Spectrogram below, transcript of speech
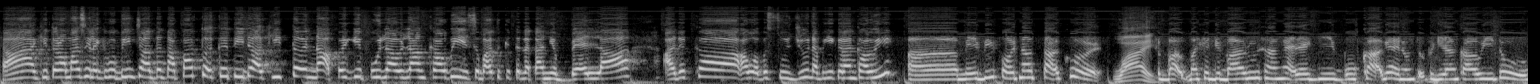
Ah, Kita orang masih lagi berbincang Tentang patut ke tidak Kita nak pergi Pulau Langkawi Sebab tu kita nak tanya Bella Adakah awak bersetuju nak pergi ke Langkawi? Uh, maybe for now tak kot. Why? Sebab macam dia baru sangat lagi buka kan untuk pergi Langkawi tu.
